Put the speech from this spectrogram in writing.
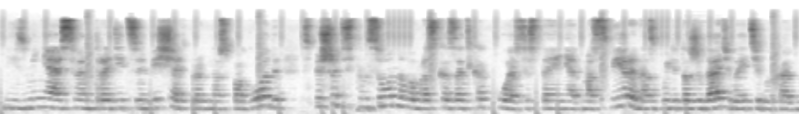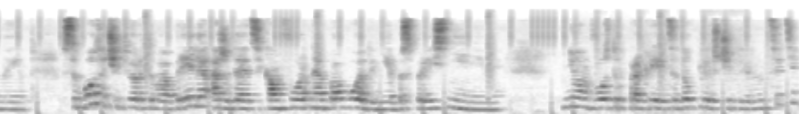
изменяя своим традициям вещать прогноз погоды, спешу дистанционно вам рассказать, какое состояние атмосферы нас будет ожидать в эти выходные. В субботу 4 апреля ожидается комфортная погода, небо с прояснениями. Днем воздух прогреется до плюс 14,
